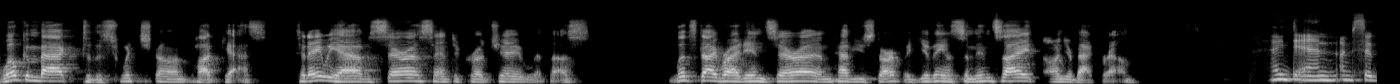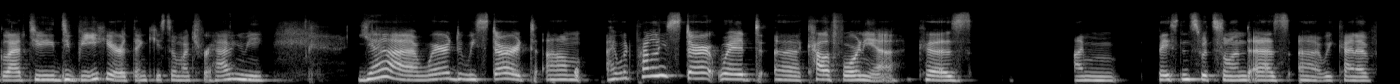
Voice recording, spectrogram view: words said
Welcome back to the Switched On podcast. Today we have Sarah Santa Croce with us. Let's dive right in, Sarah, and have you start by giving us some insight on your background. Hi, Dan. I'm so glad to, to be here. Thank you so much for having me. Yeah, where do we start? Um, I would probably start with uh, California because I'm based in Switzerland, as uh, we kind of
